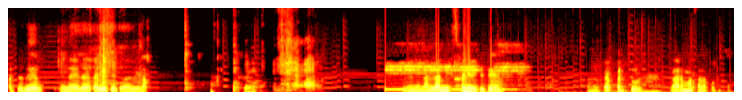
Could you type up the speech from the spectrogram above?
அடுத்தது இந்த இதை கறியை சேர்த்துக்க வேண்டியதான் நீங்கள் நல்லா மிக்ஸ் பண்ணி விட்டுட்டு பெப்பர் தூள் கரம் மசாலா போட்டுப்போம்.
